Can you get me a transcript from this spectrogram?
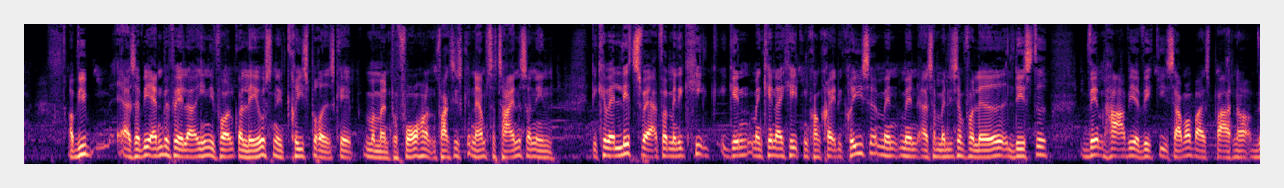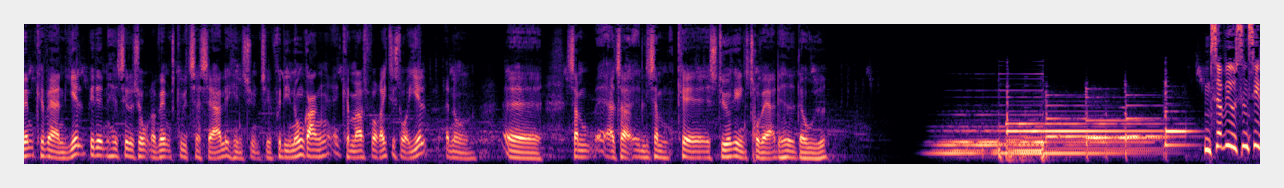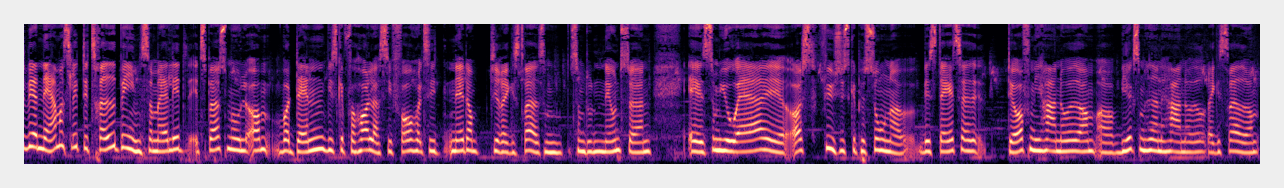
Og vi, altså, vi anbefaler egentlig folk at lave sådan et krigsberedskab, hvor man på forhånd faktisk nærmest har tegnet sådan en... Det kan være lidt svært, for man ikke helt, igen, man kender ikke helt den konkrete krise, men, men altså, man ligesom får lavet listet, hvem har vi af vigtige samarbejdspartnere, hvem kan være en hjælp i den her situation, og hvem skal vi tage særlig hensyn til. Fordi nogle gange kan man også få rigtig stor hjælp af nogen, øh, som altså ligesom kan styrke ens troværdighed derude. Men så er vi jo sådan set ved at nærme os lidt det tredje ben, som er lidt et spørgsmål om, hvordan vi skal forholde os i forhold til netop de registrerede, som, som du nævnte, Søren, øh, som jo er øh, også fysiske personer, hvis data det offentlige har noget om, og virksomhederne har noget registreret om.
